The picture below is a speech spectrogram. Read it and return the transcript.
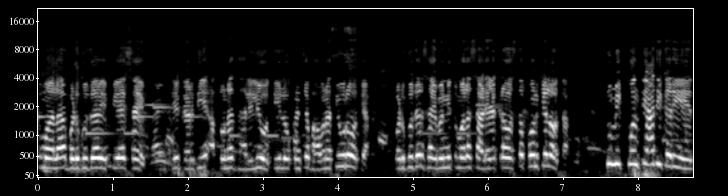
तुम्हाला बडगुजर एपीआय साहेब ही गर्दी आतोनात झालेली होती. लोकांच्या भावना तीव्र होत्या. बडगुजर साहेबांनी तुम्हाला साडे अकरा वाजता फोन केला होता. तुम्ही कोणते अधिकारी आहेत?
